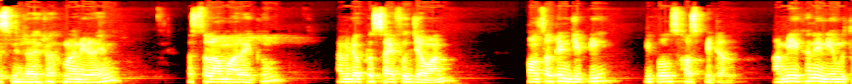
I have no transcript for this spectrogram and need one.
বিসমিল্লাহ রহমান ইরাহিম আসসালামু আলাইকুম। আমি doctor Saifuzzaman, consultant GP, people's hospital. আমি এখানে নিয়মিত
